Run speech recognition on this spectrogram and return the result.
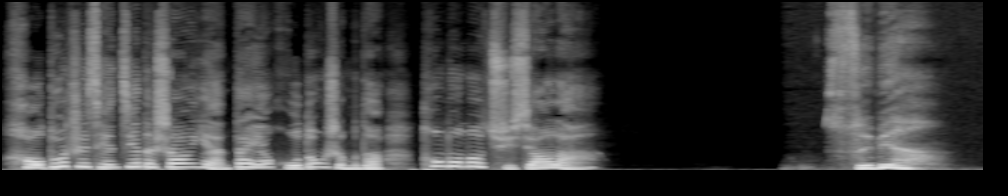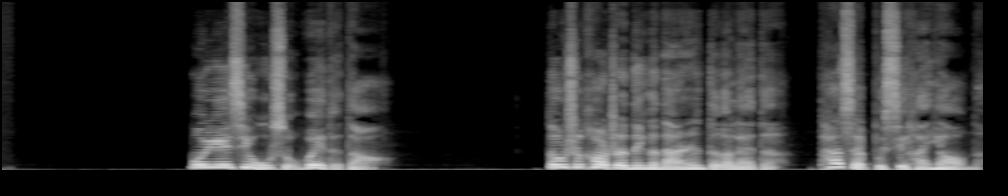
好多之前接的商演、代言活动什么的，通通都取消了。随便。莫约西无所谓的道：“都是靠着那个男人得来的，他才不稀罕要呢。”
